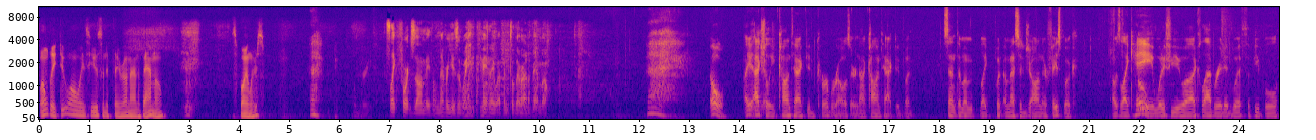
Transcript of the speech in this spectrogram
Well, they do always use it if they run out of ammo. Spoilers. Oh, great. It's like Fort Zombie. They'll never use a wa- melee weapon until they're out of ammo. Oh, I actually contacted Kerberos, or not contacted, but sent them a like put a message on their Facebook. I was like, "Hey, what if you uh, collaborated with the people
